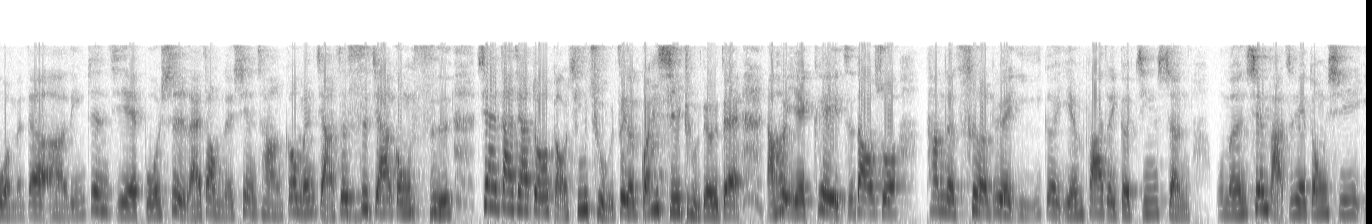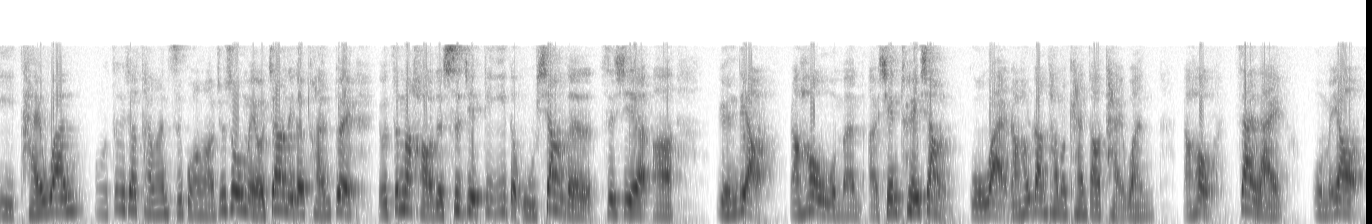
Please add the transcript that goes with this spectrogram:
我们的呃林正杰博士来到我们的现场，跟我们讲这四家公司 现在大家都搞清楚这个关系图，对不对？然后也可以知道说他们的策略以一个研发的一个精神，我们先把这些东西以台湾哦，这个叫台湾之光啊，就是我们有这样的一个团队，有这么好的世界第一的五项的这些呃。原料，然后我们呃先推向国外，然后让他们看到台湾，然后再来我们要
